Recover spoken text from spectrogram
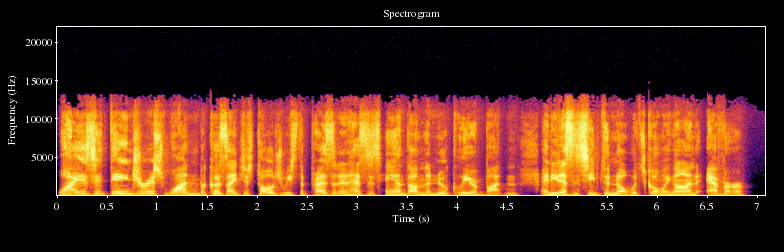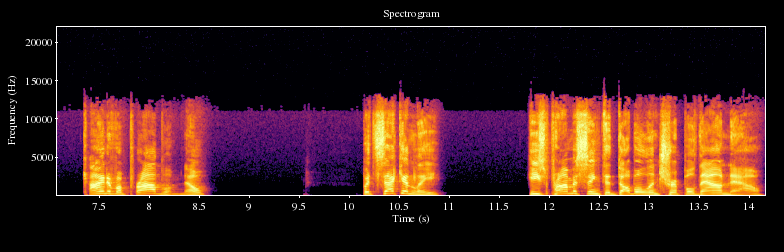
Why is it dangerous? One, because I just told you he's the president, has his hand on the nuclear button, and he doesn't seem to know what's going on ever. Kind of a problem, no? But secondly, he's promising to double and triple down now.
